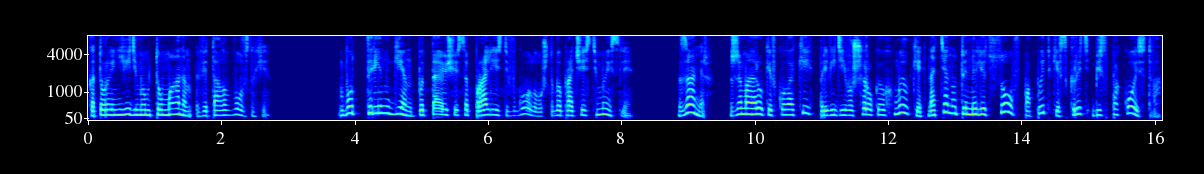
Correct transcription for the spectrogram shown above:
которая невидимым туманом витала в воздухе. Будто рентген, пытающийся пролезть в голову, чтобы прочесть мысли. Замер, сжимая руки в кулаки при виде его широкой ухмылки, натянутой на лицо в попытке скрыть беспокойство,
